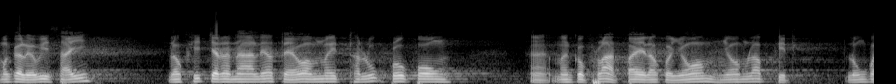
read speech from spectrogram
มันก็เหลือวิสัย เราพิจารณาแล้วแต่ว่ามันไม่ทะลุโปรโปงมันก็พลาดไปเราก็ยอมยอมรับผิดลงไป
